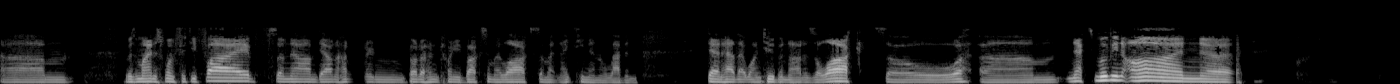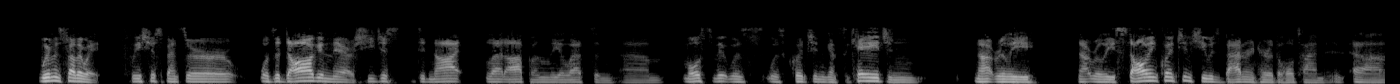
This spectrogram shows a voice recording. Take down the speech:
Um, it was minus 155, so now I'm down 100 and, about 120 bucks on my locks. I'm at 19 and 11. Dan had that one too, but not as a lock. So um, next, moving on, uh, women's featherweight. Felicia Spencer was a dog in there. She just did not let up on Leah Letson. Um, most of it was was clinching against the cage and not really not really stalling clinching. She was battering her the whole time. Uh,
